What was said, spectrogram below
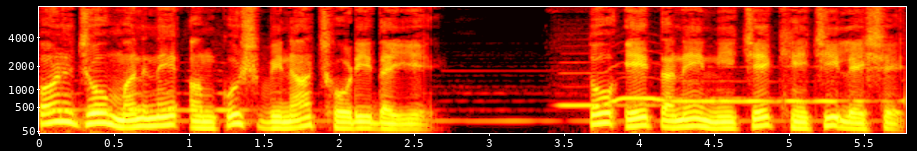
પણ જો મનને અંકુશ વિના છોડી દઈએ, તો એ તને નીચે ખેંચી લેશે.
